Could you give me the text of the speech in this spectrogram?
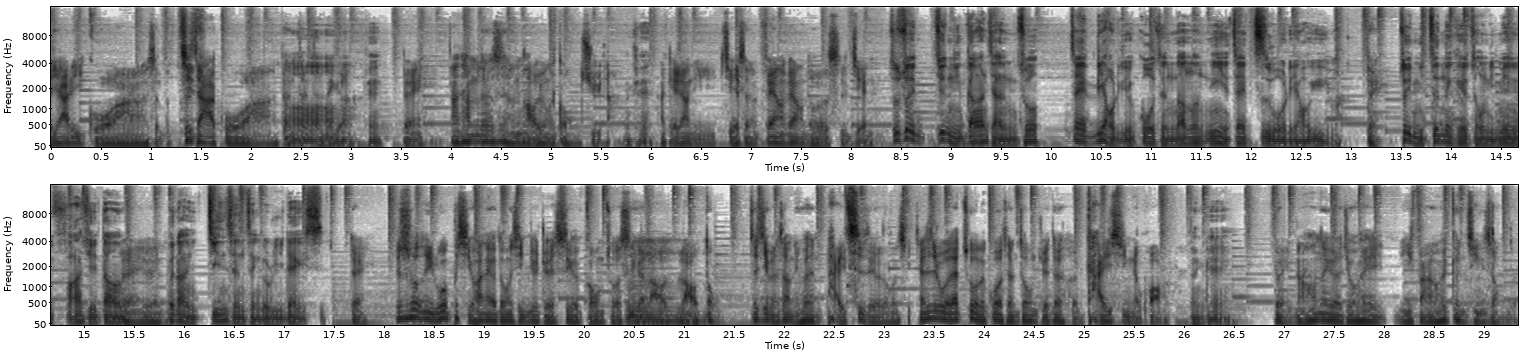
压力锅啊，什么气炸锅啊等等的那个对，那他们都是很好用的工具啊。OK，它可以让你节省非常非常多的时间。所以，就你刚刚讲，你说。在料理的过程当中，你也在自我疗愈嘛？对，所以你真的可以从里面发掘到，对对，会让你精神整个 relax。对，就是说，你如果不喜欢那个东西，你就觉得是一个工作，是一个劳劳动，这基本上你会很排斥这个东西。但是如果在做的过程中觉得很开心的话，OK，对，然后那个就会你反而会更轻松的。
